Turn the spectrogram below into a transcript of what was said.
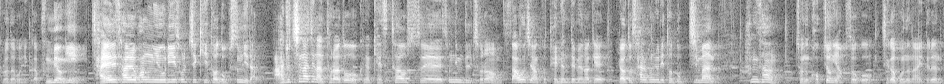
그러다 보니까 분명히 잘 살 확률이 솔직히 더 높습니다. 아주 친하진 않더라도 그냥 게스트하우스의 손님들처럼 싸우지 않고 대면대면하게라도 살 확률이 더 높지만 항상 저는 걱정이 앞서고 제가 보는 아이들은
